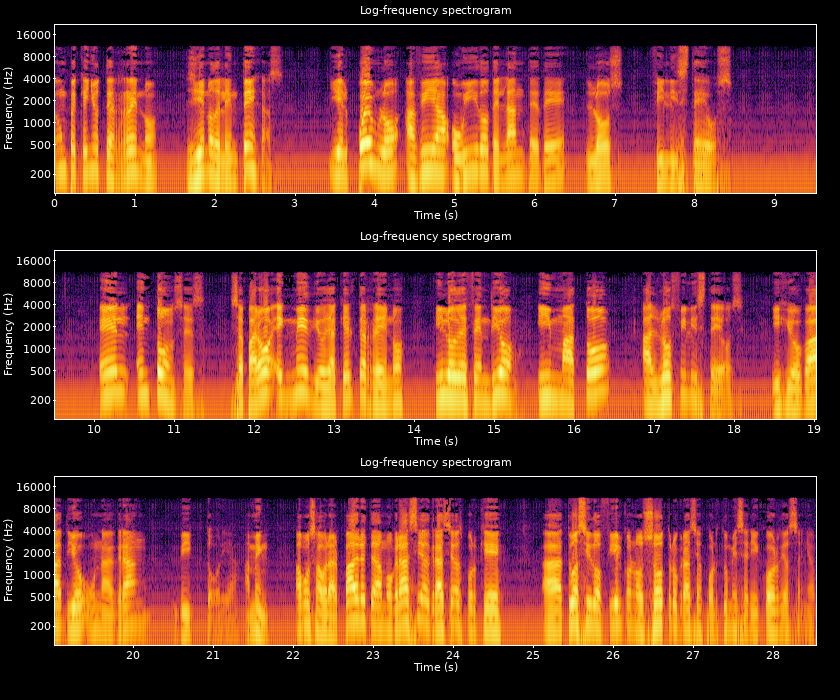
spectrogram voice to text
un pequeño terreno lleno de lentejas y el pueblo había huido delante de los filisteos. Él entonces se paró en medio de aquel terreno y lo defendió y mató a los filisteos. Y Jehová dio una gran victoria. Amén. Vamos a orar. Padre, te damos gracias. Gracias porque ah, tú has sido fiel con nosotros. Gracias por tu misericordia, Señor.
